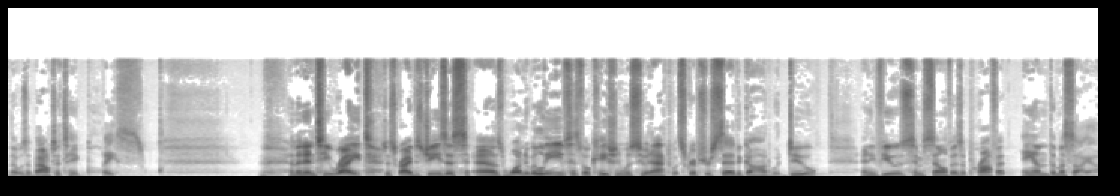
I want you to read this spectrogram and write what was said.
that was about to take place. And then N.T. Wright describes Jesus as one who believes his vocation was to enact what Scripture said God would do, and he views himself as a prophet and the Messiah,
